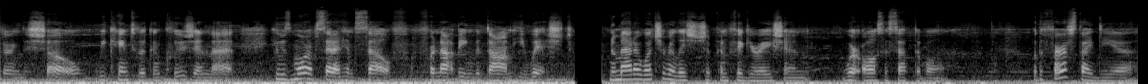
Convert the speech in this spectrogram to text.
during the show, we came to the conclusion that he was more upset at himself for not being the Dom he wished. No matter what your relationship configuration, we're all susceptible. But the first idea,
